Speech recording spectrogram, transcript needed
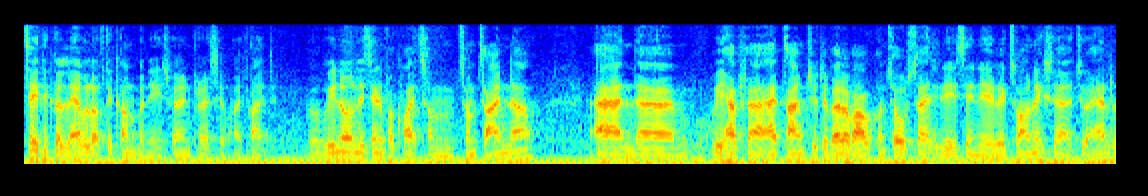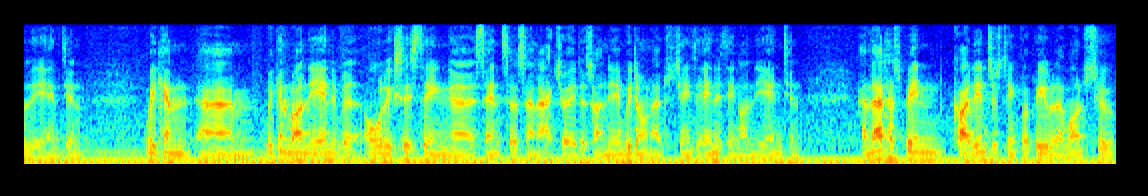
technical level of the company is very impressive, I find. We've known this engine for quite some, some time now, and um, we have uh, had time to develop our control strategies in the electronics uh, to handle the engine. We can, um, we can run the engine with all existing uh, sensors and actuators on the engine. We don't have to change anything on the engine. And that has been quite interesting for people that want to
